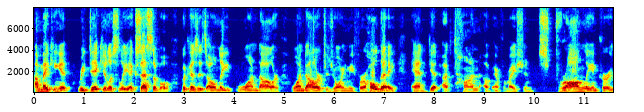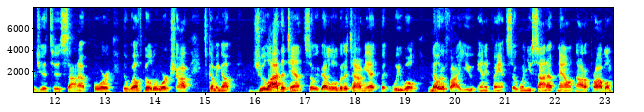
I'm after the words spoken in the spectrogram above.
I'm making it ridiculously accessible because it's only one dollar. One dollar to join me for a whole day and get a ton of information. Strongly encourage you to sign up for the Wealth Builder Workshop. It's coming up July the 10th, so we've got a little bit of time yet, but we will notify you in advance. So when you sign up now, not a problem.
